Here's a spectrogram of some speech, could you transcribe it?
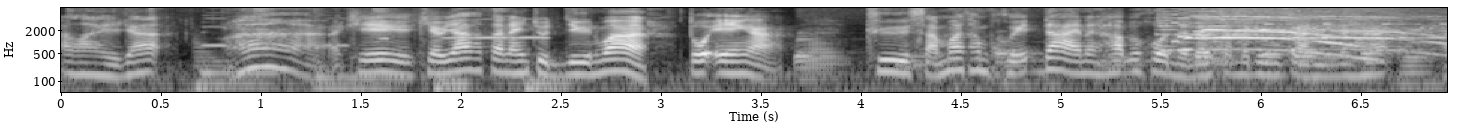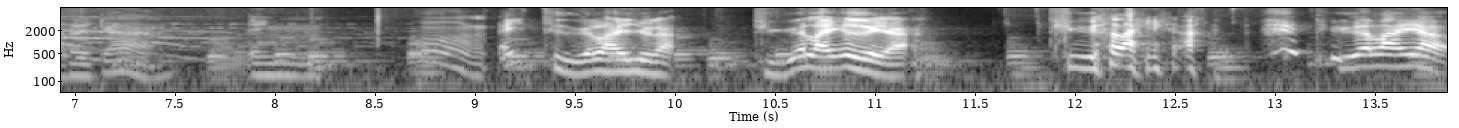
อะไรกะอ่าโอเค เคียวยะแสดงจุดยืนว่าตัวเองอะ คือสามารถทำเควสได้นะครับทุกคน เดี๋ยวเราจะมาดูกันนะฮะ อะไรก้า เองอืมไอ้ถืออะไรอยู่น่ะ ถืออะไรเอ่ยอะ ถืออะไรอะ ถืออะไรอะ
